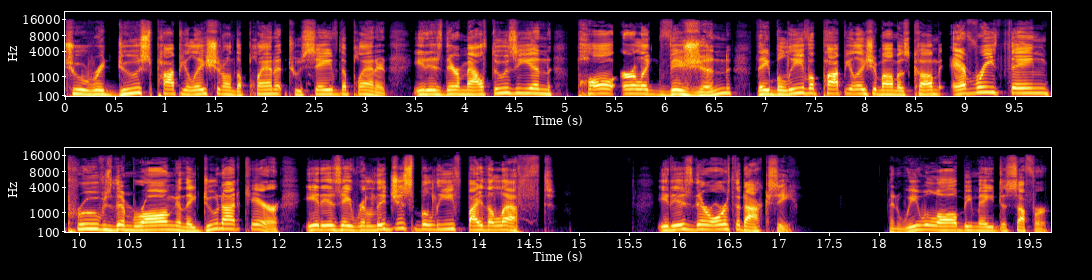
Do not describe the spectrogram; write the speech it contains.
to reduce population on the planet to save the planet. It is their Malthusian Paul Ehrlich vision. They believe a population bomb has come. Everything proves them wrong and they do not care. It is a religious belief by the left. It is their orthodoxy. And we will all be made to suffer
